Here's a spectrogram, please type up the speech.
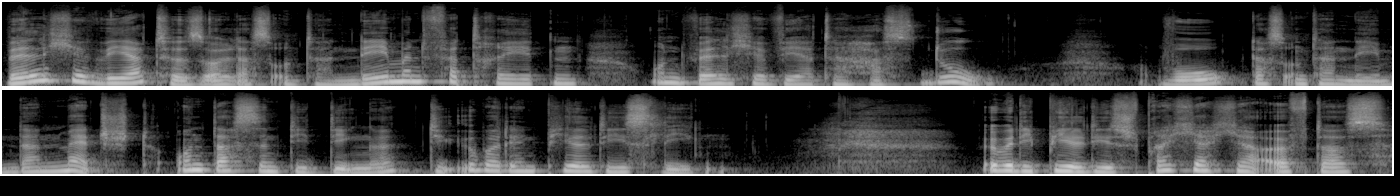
Welche Werte soll das Unternehmen vertreten und welche Werte hast du, wo das Unternehmen dann matcht? Und das sind die Dinge, die über den PLDs liegen. Über die PLDs spreche ich ja öfters,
